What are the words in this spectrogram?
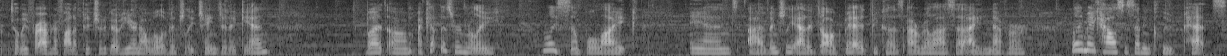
It took me forever to find a picture to go here and I will eventually change it again. But um, I kept this room really, really simple like and I eventually added a dog bed because I realized that I never really make houses that include pets.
